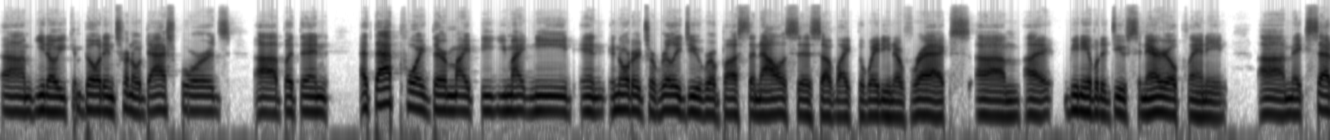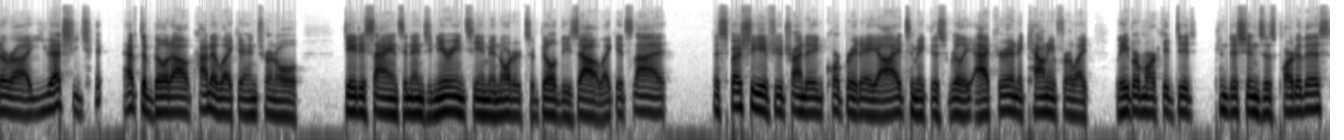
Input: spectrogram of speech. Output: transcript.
um, you know, you can build internal dashboards, uh, but then at that point, there might be, you might need, in, in order to really do robust analysis of like the weighting of recs, um, uh, being able to do scenario planning, um, et cetera, you actually have to build out kind of like an internal data science and engineering team in order to build these out. Like it's not, especially if you're trying to incorporate AI to make this really accurate and accounting for like labor market di- conditions as part of this,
